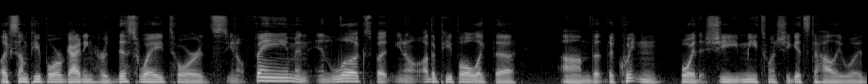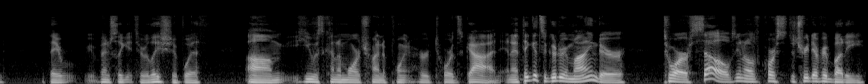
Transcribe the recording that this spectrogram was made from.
Like some people were guiding her this way towards, you know, fame and, and looks, but you know, other people like the um, the the Quentin boy that she meets when she gets to Hollywood, they eventually get to a relationship with, um, he was kind of more trying to point her towards God. And I think it's a good reminder to ourselves, you know, of course, to treat everybody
